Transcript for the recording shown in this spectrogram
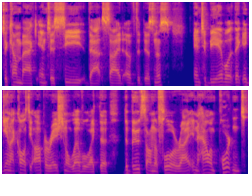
to come back and to see that side of the business and to be able to, again, I call it the operational level, like the, the boots on the floor, right? And how important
